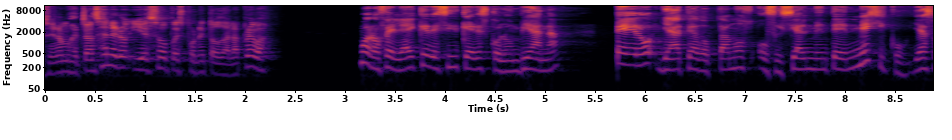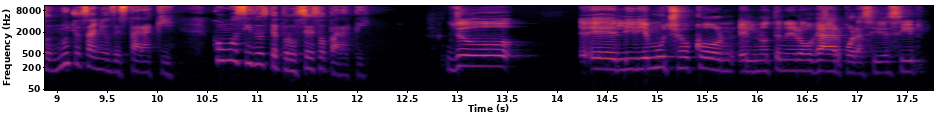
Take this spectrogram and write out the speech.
soy una mujer transgénero y eso pues pone todo a la prueba. Bueno, Ophelia, hay que decir que eres colombiana, pero ya te adoptamos oficialmente en México. Ya son muchos años de estar aquí. ¿Cómo ha sido este proceso para ti? Yo eh, lidié mucho con el no tener hogar, por así decir,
